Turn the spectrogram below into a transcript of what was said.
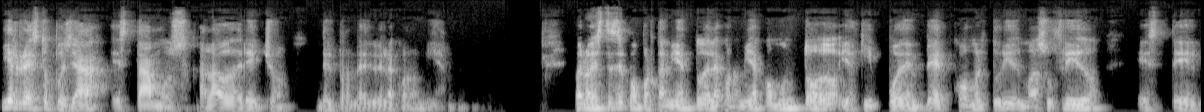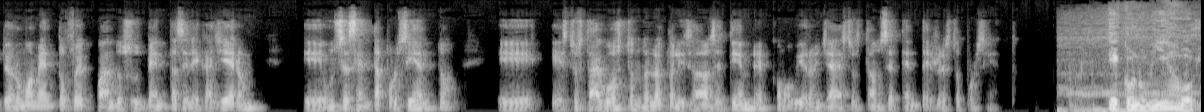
Y el resto, pues ya estamos al lado derecho del promedio de la economía. Bueno, este es el comportamiento de la economía como un todo y aquí pueden ver cómo el turismo ha sufrido. Este, el peor momento fue cuando sus ventas se le cayeron eh, un 60%. Eh, esto está agosto, no lo he actualizado a septiembre. Como vieron ya, esto está un 70 y resto por ciento. Economía hoy,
